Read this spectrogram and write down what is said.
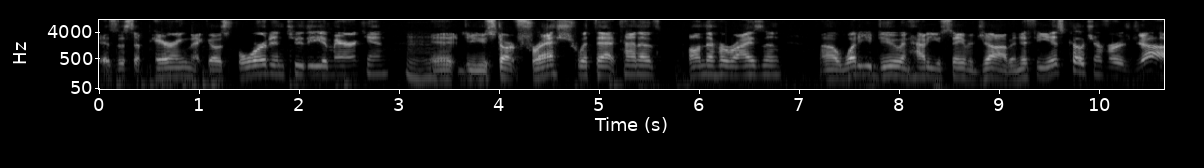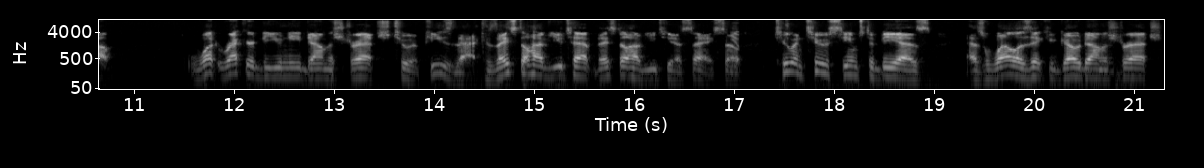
Is this a pairing that goes forward into the American? Uh, do you start fresh with that kind of on the horizon? Uh, what do you do and how do you save a job? And if he is coaching for his job, what record do you need down the stretch to appease that? Because they still have UTEP, they still have UTSA. So Yep. two and two seems to be as as well as it could go down the stretch.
